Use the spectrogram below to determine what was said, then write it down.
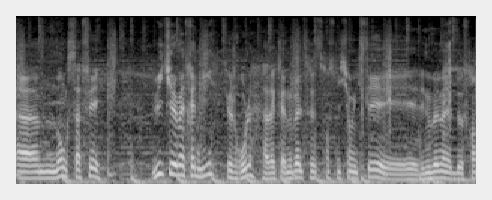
euh, donc ça fait 8 km et demi que je roule avec la nouvelle transmission XT et les nouvelles manettes de frein.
